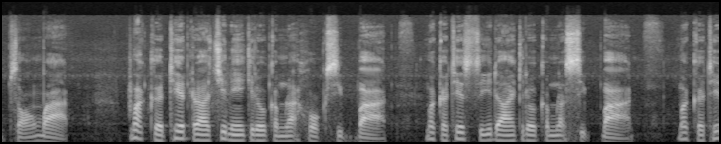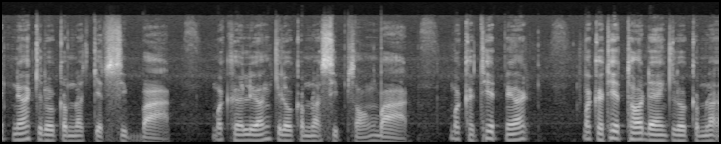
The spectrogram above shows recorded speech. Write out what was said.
32 บาท มะเขือเทศราชินีกิโลกรัมละ 60 บาท มะเขือเทศสีดากิโลกรัมละ 10 บาท มะเขือเทศเนื้อกิโลกรัมละ 70 บาท มะเขือเหลืองกิโลกรัมละ 12 บาท มะเขือเทศเนื้อ มะเขือเทศทอดแดงกิโลกรัมละ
